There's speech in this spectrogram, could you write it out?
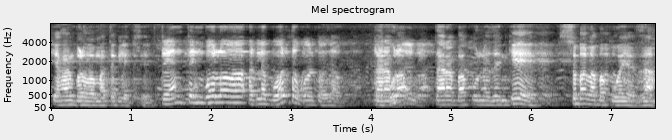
કે સાંભળવામાં તકલીફ છે? પ્રેમથી બોલો એટલે બોલતો બોલતો જાવ તારા બાપુ તારા બાપુ ને જઈને કે સબાલા બાપુ અહીંયા જા.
